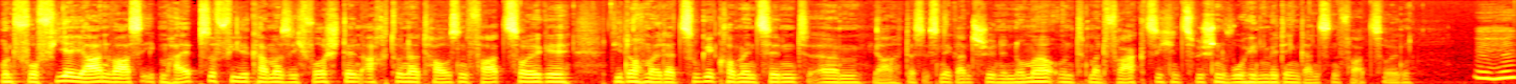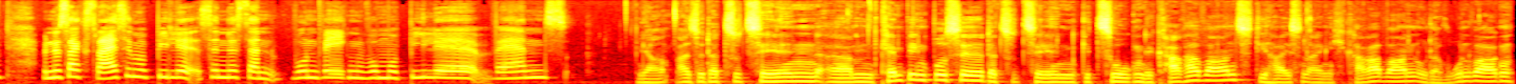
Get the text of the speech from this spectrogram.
Und vor vier Jahren war es eben halb so viel, kann man sich vorstellen, 800.000 Fahrzeuge, die nochmal dazugekommen sind. Ähm, ja, das ist eine ganz schöne Nummer und man fragt sich inzwischen, wohin mit den ganzen Fahrzeugen. Mhm. Wenn du sagst Reisemobile, sind es dann Wohnwegen, Wohnmobile, Vans ja, also dazu zählen ähm, Campingbusse, dazu zählen gezogene Caravans, die heißen eigentlich Caravan oder Wohnwagen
